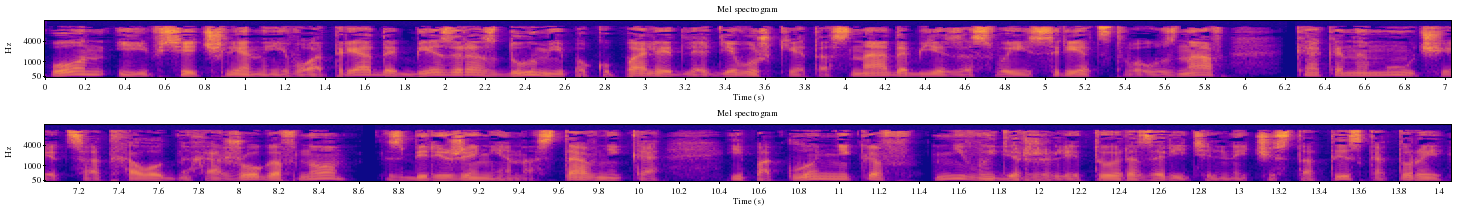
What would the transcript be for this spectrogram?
Он и все члены его отряда без раздумий покупали для девушки это снадобье за свои средства, узнав, как она мучается от холодных ожогов, но сбережения наставника и поклонников не выдержали той разорительной чистоты, с которой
